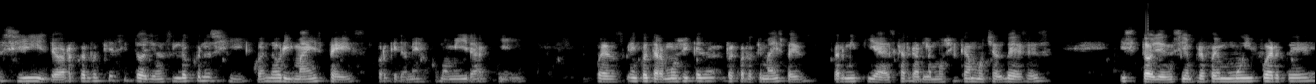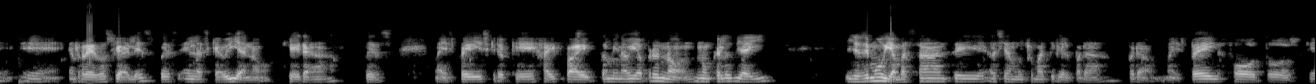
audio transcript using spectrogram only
Sí, yo recuerdo que Citoyens lo conocí cuando abrí MySpace, porque ya me dijo como mira y pues encontrar música, recuerdo que MySpace permitía descargar la música muchas veces y Citoyen siempre fue muy fuerte eh, en redes sociales, pues en las que había, ¿no? Que era, pues, MySpace, creo que High Five también había, pero no, nunca los vi ahí. Ellos se movían bastante, hacían mucho material para, para MySpace, fotos, que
